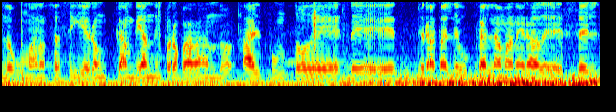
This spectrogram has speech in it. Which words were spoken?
Los humanos se siguieron cambiando y propagando al punto de, de, tratar de buscar la manera de ser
